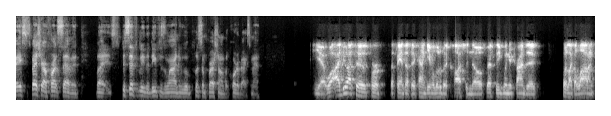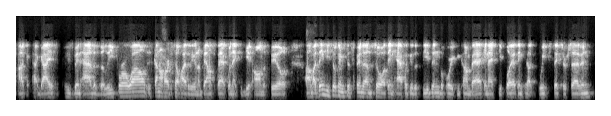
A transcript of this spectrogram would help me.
especially our front seven, but specifically the defensive line who will put some pressure on the quarterbacks, man. Yeah, well, I do have to for the fans out there kind of give a little bit of caution though, especially when you're trying to put like a lot on a guy who's been out of the league for a while. It's kind of hard to tell how they're going to bounce back when they can get on the field. Um, I think he's still going to be suspended until I think halfway through the season before he can come back and actually play. I think like week six or seven.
